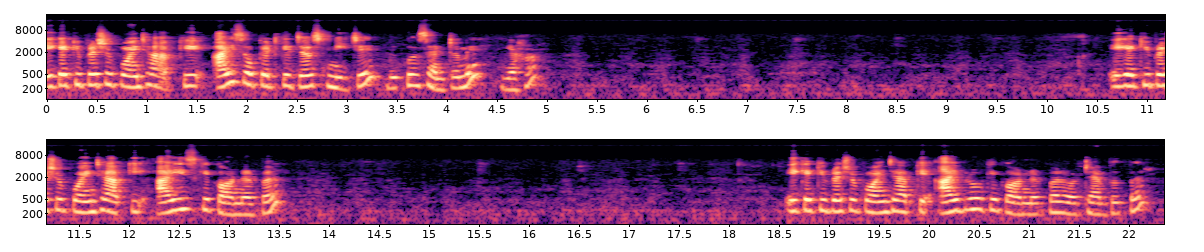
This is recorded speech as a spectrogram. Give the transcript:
एक एक्यूप्रेशर पॉइंट है आपके आई सॉकेट के जस्ट नीचे, बिल्कुल सेंटर में, यहाँ। एक एक्यूप्रेशर पॉइंट है आपकी आईज के कॉर्नर पर। एक एक्यूप्रेशर पॉइंट है आपके आईब्रो के कॉर्नर पर और टेंपल पर।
